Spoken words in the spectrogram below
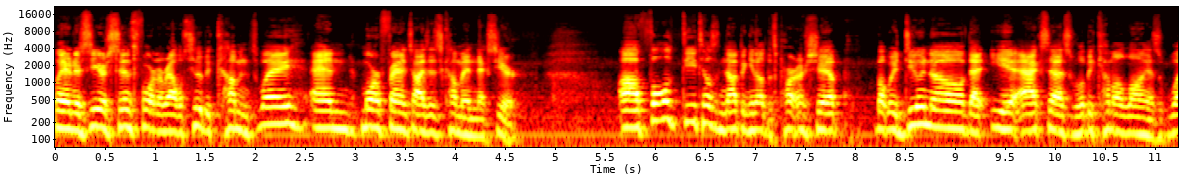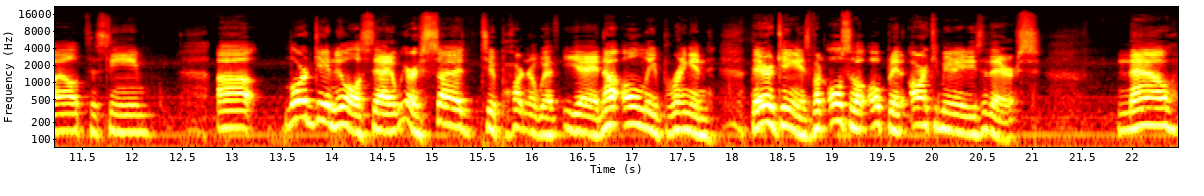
Later this year, 4 and Unravel 2 will be coming its way, and more franchises come in next year. Uh, full details have not been given out this partnership, but we do know that EA Access will be coming along as well to Steam. Uh, Lord Gabe Newell said, We are excited to partner with EA, not only bringing their games, but also opening our communities to theirs. Now,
